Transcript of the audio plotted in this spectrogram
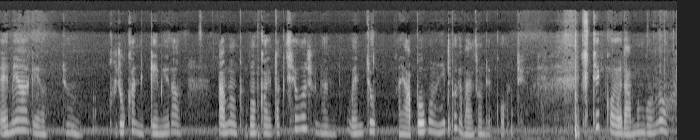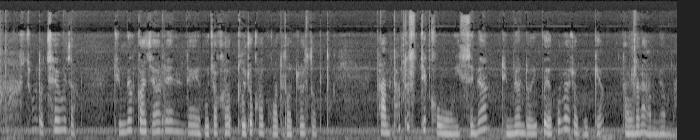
애매하게 좀 부족한 느낌이라 남은 부분까지 딱 채워주면 왼쪽 아니 앞부분은 이쁘게 완성될 것 같아요. 스티커에 남은 걸로 좀 더 채우자. 뒷면까지 하려는데 부족할, 부족할 것 같아서 어쩔 수 없다 다음 타투 스티커 있으면 뒷면도 이쁘게 꾸며줘 볼게요. 오늘은 앞면만.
